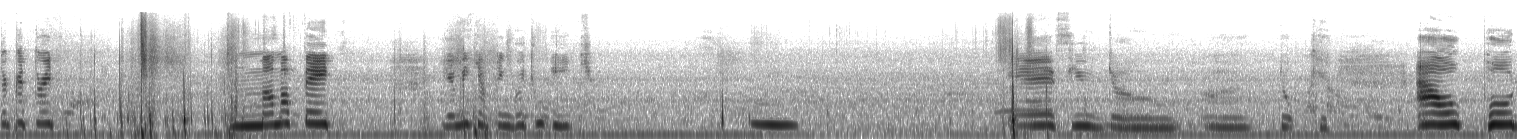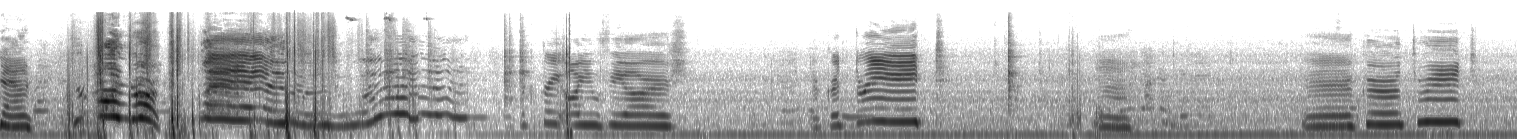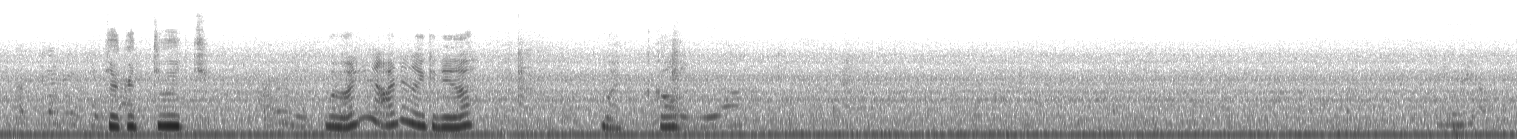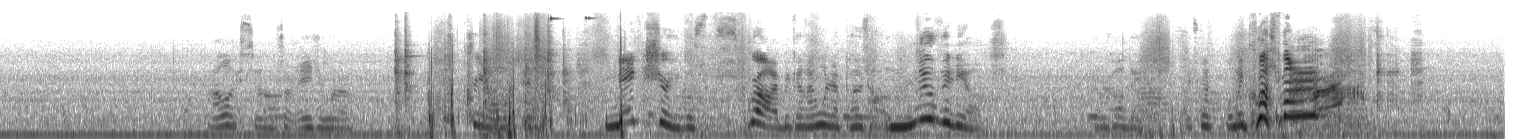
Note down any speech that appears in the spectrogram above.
Trick or treat. Mama Faith. Give me something good to eat. Mm. If you don't, uh, don't care. I'll pull down your under. Trick or all you viewers. Trick or treat. Uh, trick or treat. Trick or treat. Well, I didn't, I didn't know you could do that. My god. I like I'm sorry, Asian when I. Make sure you go subscribe because I want to post new videos every holiday. Next one be Christmas!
